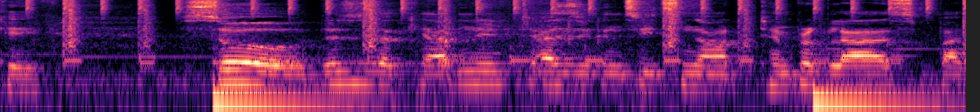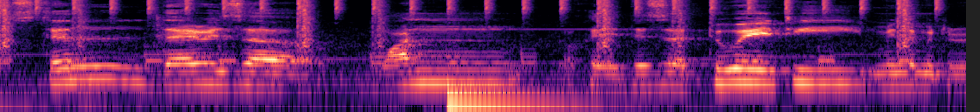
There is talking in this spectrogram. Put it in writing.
okay so this is the cabinet. As you can see it's not tempered glass but still there is a one okay this is a 280 millimeter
